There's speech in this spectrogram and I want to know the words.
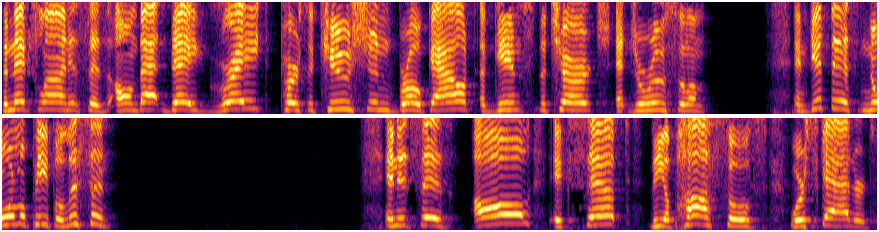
The next line it says, On that day, great persecution broke out against the church at Jerusalem. And get this, normal people, listen. And it says, All except the apostles were scattered.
